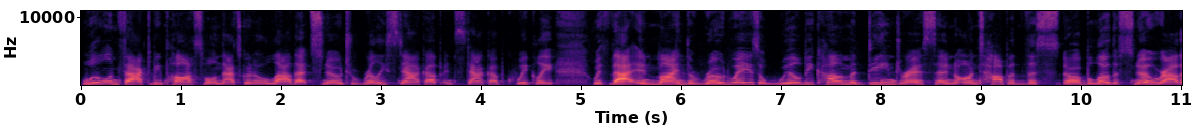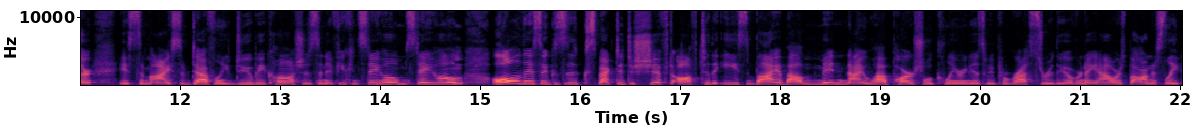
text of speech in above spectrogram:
will in fact be possible and that's going to allow that snow to really stack up and stack up quickly. With that in mind, the roadways will become dangerous and on top of this, uh, below the snow rather, is some ice. So definitely do be cautious and if you can stay home, stay home. All of this is expected to shift off to the east by about midnight. We'll have partial clearing as we progress through the overnight hours, but honestly,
